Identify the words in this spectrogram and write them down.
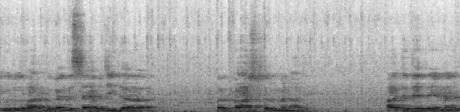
ਗੁਰੂ ਹਰਗੋਬਿੰਦ ਸਾਹਿਬ ਜੀ ਦਾ ਪ੍ਰਕਾਸ਼ ਪੁਰਬ ਮਨਾ ਰਹੇ ਅੱਜ ਦੇ ਦਿਨ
